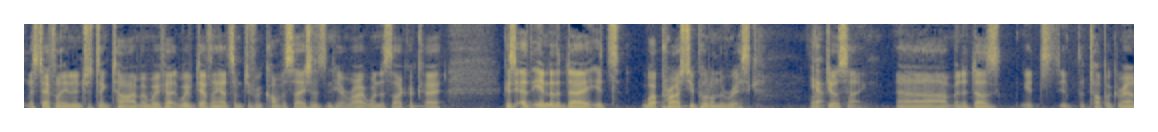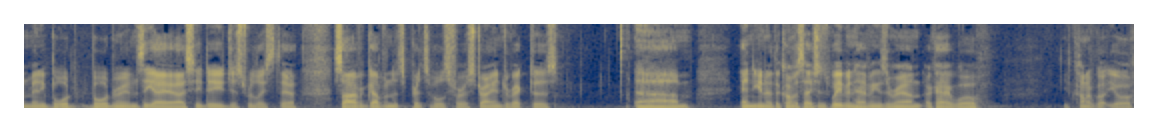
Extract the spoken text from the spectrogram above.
it's definitely an interesting time, and we've had we've definitely had some different conversations in here, right? When it's like okay, because at the end of the day, it's what price you put on the risk, like Yeah. you're saying, um, and it does. It's, it's the topic around many board boardrooms. The AICD just released their cyber governance principles for Australian directors. Um, and you know the conversations we've been having is around okay, well, you've kind of got your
